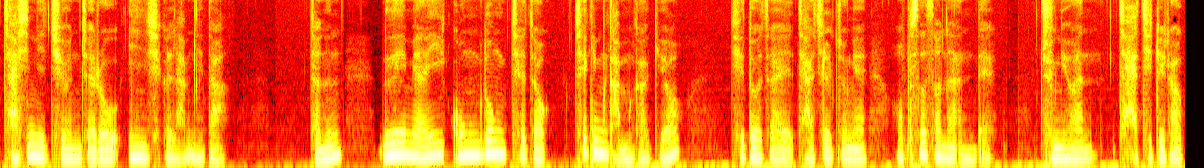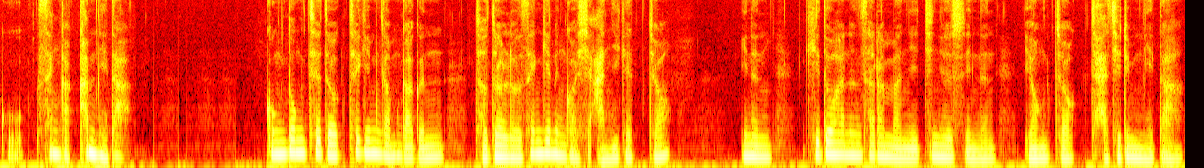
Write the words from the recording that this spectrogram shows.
자신이 지은 죄로 인식을 합니다. 저는 느헤미야의 공동체적 책임 감각이요. 지도자의 자질 중에 없어서는 안 될 중요한 자질이라고 생각합니다. 공동체적 책임 감각은 저절로 생기는 것이 아니겠죠. 이는 기도하는 사람만이 지닐 수 있는 영적 자질입니다.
